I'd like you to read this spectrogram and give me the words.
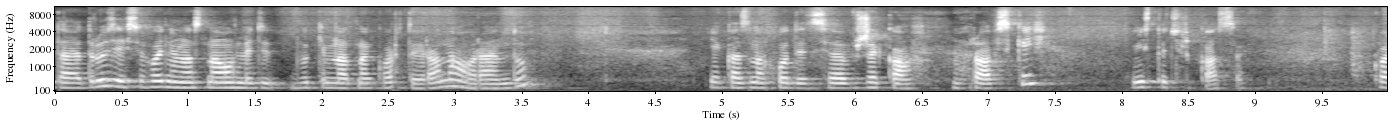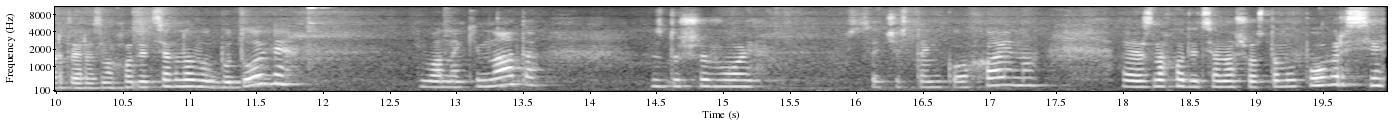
Вітаю, друзі! Сьогодні у нас на огляді двокімнатна квартира на оренду, яка знаходиться в ЖК Графський, місто Черкаси. Квартира знаходиться в новобудові. Ванна кімната з душовою. Все чистенько охайно. Е, Знаходиться на шостому поверсі.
